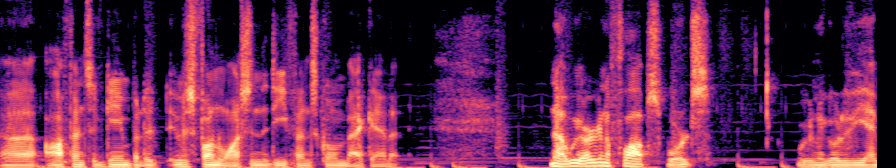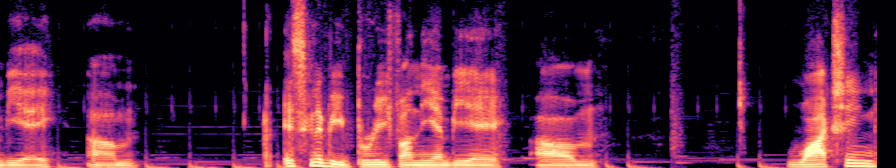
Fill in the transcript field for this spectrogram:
uh, offensive game, but it, it, was fun watching the defense going back at it. Now we are going to flop sports. We're going to go to the NBA. Um, it's going to be brief on the NBA. Um, watching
